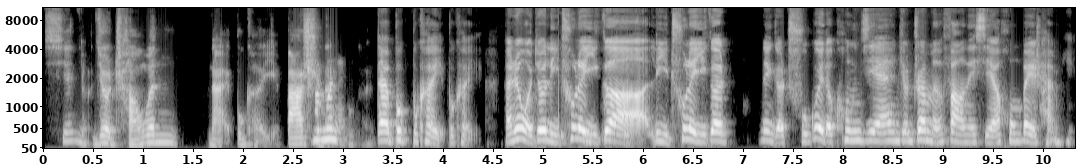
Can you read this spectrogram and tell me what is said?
鲜牛就是常温奶不可以，巴氏奶不可以。对，不不可以，不可以。反正我就理出了一个理出了一个那个橱柜的空间，就专门放那些烘焙产品。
